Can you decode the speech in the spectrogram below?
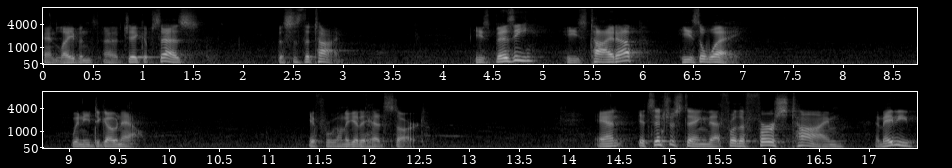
And Laban, uh, Jacob says, This is the time. He's busy, he's tied up, he's away. We need to go now if we're going to get a head start. And it's interesting that for the first time, and maybe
